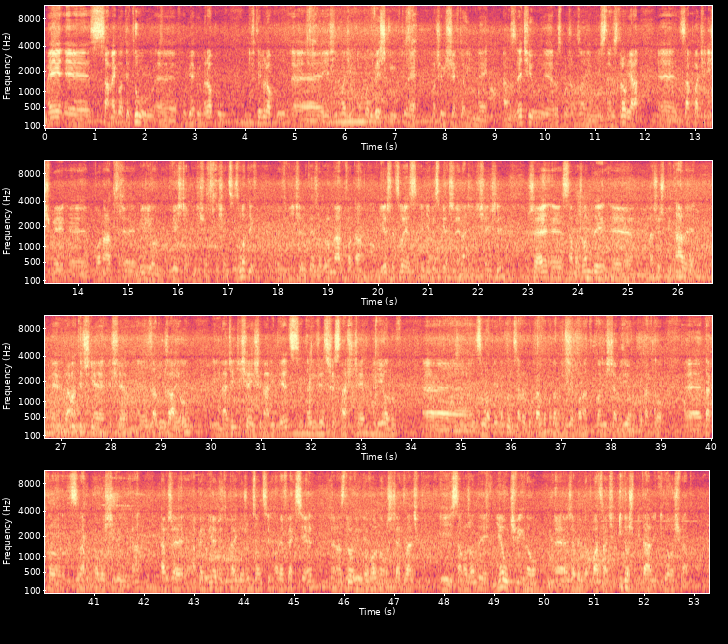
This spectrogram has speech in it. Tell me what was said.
My z samego tytułu w ubiegłym roku i w tym roku, e, jeśli chodzi o podwyżki, które oczywiście kto inny nam zlecił, e, rozporządzenie minister zdrowia, e, zapłaciliśmy e, ponad e, milion 250 tysięcy złotych, więc widzicie, że to jest ogromna kwota. I jeszcze co jest niebezpieczne na dzień dzisiejszy, że e, samorządy, e, nasze szpitale e, dramatycznie się e, zadłużają i na dzień dzisiejszy na lipiec to już jest 16 milionów e, złotych. Do końca roku prawdopodobnie będzie ponad 20 milionów, bo tak to, e, tak to z rachunkowości wynika. Także apelujemy tutaj do rządzących o refleksję, że na zdrowiu nie wolno oszczędzać i samorządy nie udźwigną, e, żeby dopłacać i do szpitali, i do oświaty.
